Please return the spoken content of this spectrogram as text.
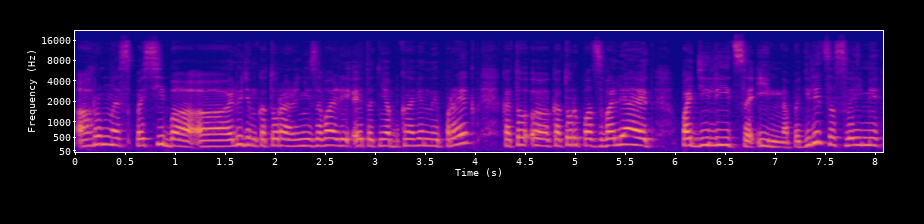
огромное спасибо э, людям, которые организовали этот необыкновенный проект, кото- э, который позволяет поделиться именно, поделиться своими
